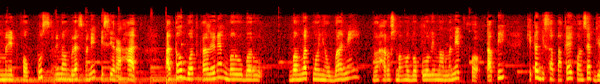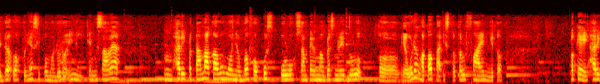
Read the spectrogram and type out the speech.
menit fokus, 15 menit istirahat. Atau buat kalian yang baru-baru banget mau nyoba nih, gak harus banget 25 menit kok. Tapi kita bisa pakai konsep jeda waktunya si Pomodoro ini. Kayak misalnya hmm, hari pertama kamu mau nyoba fokus 10 sampai 15 menit dulu. Uh, ya udah nggak apa-apa, it's totally fine gitu. Oke, okay, hari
